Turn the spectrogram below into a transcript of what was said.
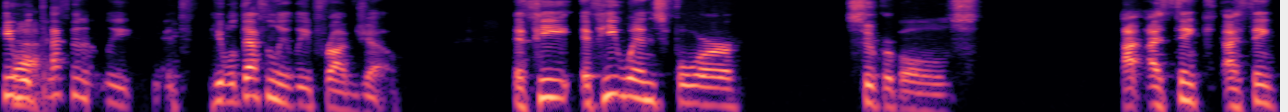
he yeah. will definitely he will definitely leapfrog Joe if he if he wins four Super Bowls, I, I think I think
